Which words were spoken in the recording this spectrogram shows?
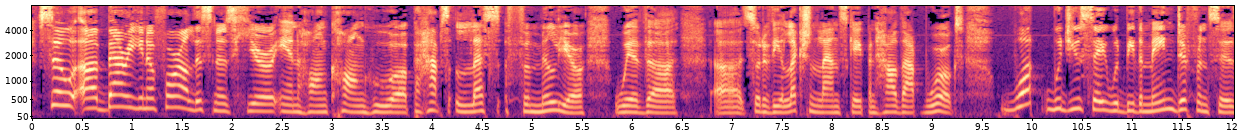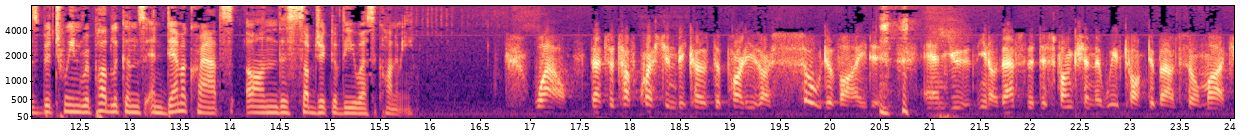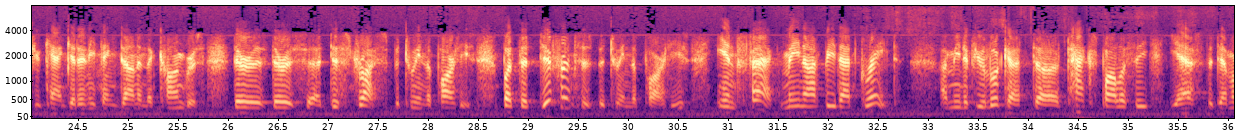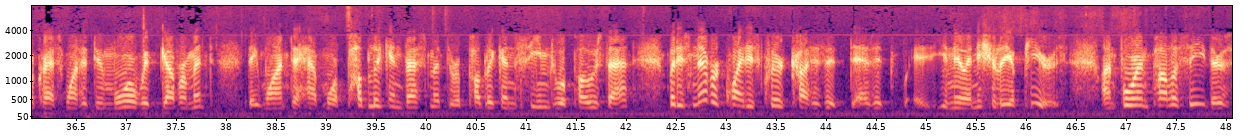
So, uh, Barry, you know, for our listeners here in Hong Kong who are perhaps less familiar with uh, uh, sort of the election landscape and how that works, what would you say would be the main differences between Republicans and Democrats on this subject of the U.S. economy? Wow. That's a tough question because the parties are so divided, and you you know that's the dysfunction that we've talked about so much. You can't get anything done in the Congress. There is there is uh, distrust between the parties, but the differences between the parties, in fact, may not be that great. I mean, if you look at uh, tax policy, yes, the Democrats want to do more with government. They want to have more public investment. The Republicans seem to oppose that, but it's never quite as clear cut as it as it you know initially appears. On foreign policy, there's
